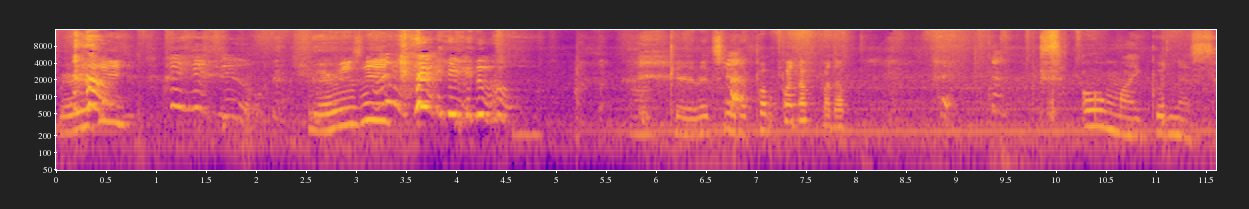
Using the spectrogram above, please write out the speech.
Where is he? Where is he? Okay, let's hear the pop pop pop up. Oh my goodness.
